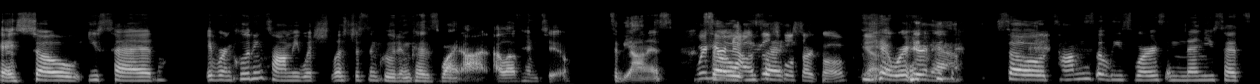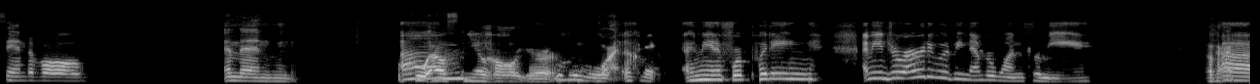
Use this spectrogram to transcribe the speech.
Okay, so you said if we're including Tommy, which let's just include him because why not? I love him too, to be honest. We're so here now. It feels full circle. Yeah. yeah, we're here now. so Tommy's the least worst, and then you said Sandoval, and then who um, else in your role? Your okay. I mean, if we're putting, I mean, Girardi would be number one for me. Okay. Uh,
